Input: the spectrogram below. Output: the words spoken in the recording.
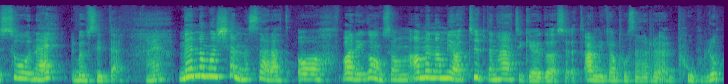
så nej, det behövs inte. Nej. Men om man känner så här att åh, varje gång som, ja men om jag, typ den här tycker jag är görsöt, Annika har på sig en röd polo.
